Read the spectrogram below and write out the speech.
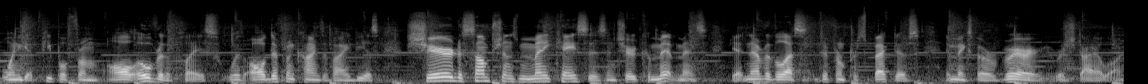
When you get people from all over the place with all different kinds of ideas, shared assumptions in many cases, and shared commitments, yet nevertheless different perspectives, it makes for a very rich dialogue.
